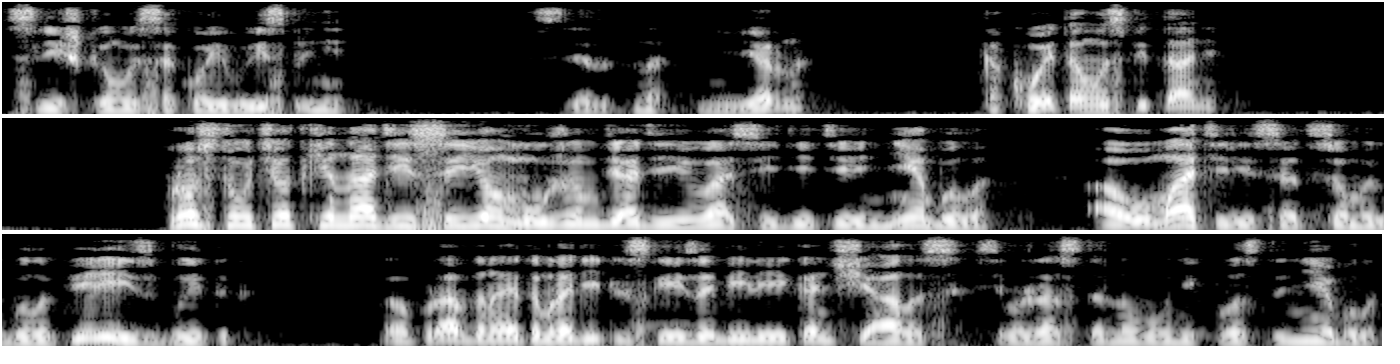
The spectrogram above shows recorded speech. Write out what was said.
слишком высоко и выспренне, следовательно, неверно. Какое там воспитание? Просто у тетки Нади с ее мужем, дядей Васей, детей не было, а у матери с отцом их было переизбыток. Но, правда, на этом родительское изобилие и кончалось, всего же остального у них просто не было.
